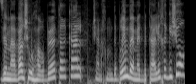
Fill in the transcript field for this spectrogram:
זה מעבר שהוא הרבה יותר קל. כשאנחנו מדברים באמת בתהליך הגישור,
